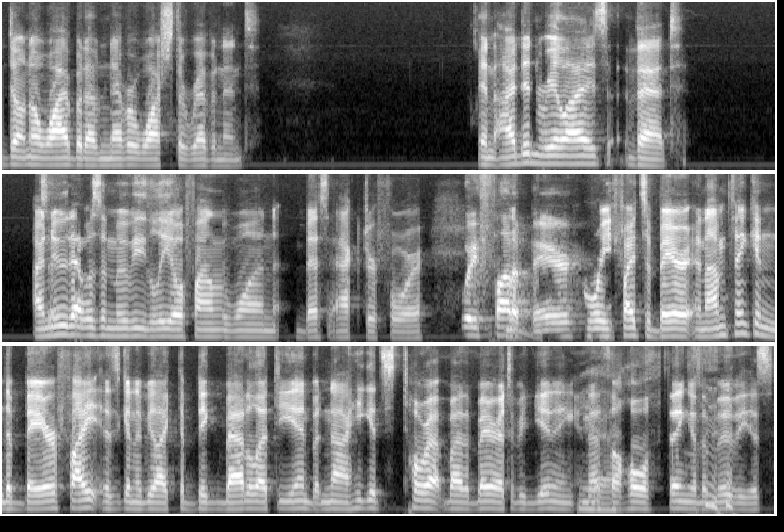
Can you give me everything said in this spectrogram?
don't know why, but I've never watched The Revenant. And I didn't realize that. I knew that was a movie Leo finally won Best Actor for, where he fought a bear. where he fights a bear. And I'm thinking the bear fight is going to be like the big battle at the end, but nah, he gets tore up by the bear at the beginning, and that's the whole thing of the movie is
